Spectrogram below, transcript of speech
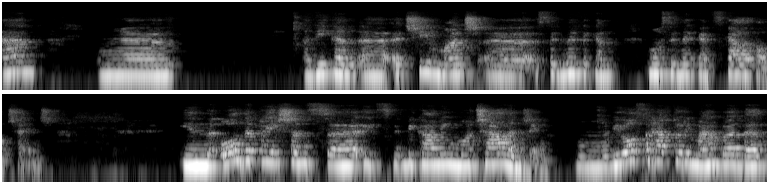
and um, we can uh, achieve much uh, significant, more significant skeletal change. In older patients, uh, it's becoming more challenging. Mm, we also have to remember that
